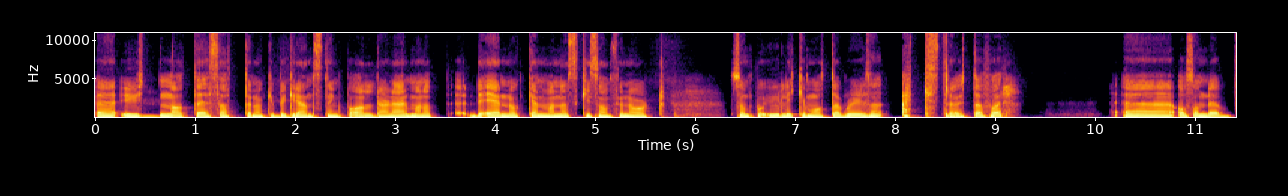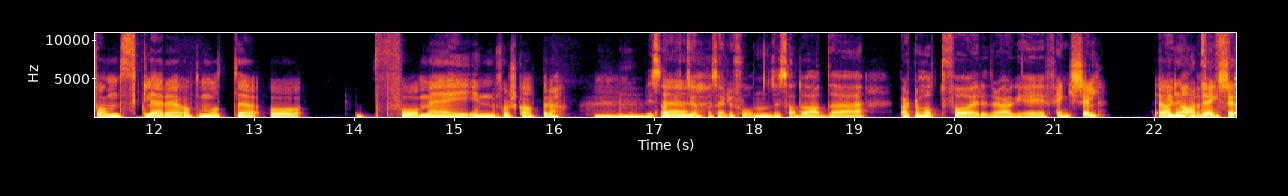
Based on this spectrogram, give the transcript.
Uh, uten at det setter noen begrensning på alder der, men at det er noen mennesker i samfunnet vårt som på ulike måter blir sånn ekstra utafor. Uh, og som det er vanskeligere å på en måte å få med i innenforskapet. da. Vi snakket jo på telefonen. Du sa du hadde vært og holdt foredrag i fengsel. Ja, I det hadde,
